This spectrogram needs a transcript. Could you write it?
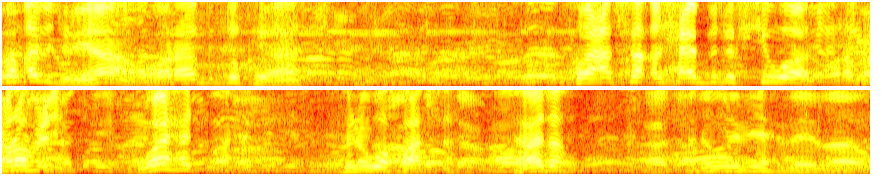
باقي بدري ها وراه بدوك ها. خويا عبد الصادق الحاب بدك شي والو. راه معروف عليه واحد. فين هو خويا عبد هذا؟ هذا هو اللي حبيبه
